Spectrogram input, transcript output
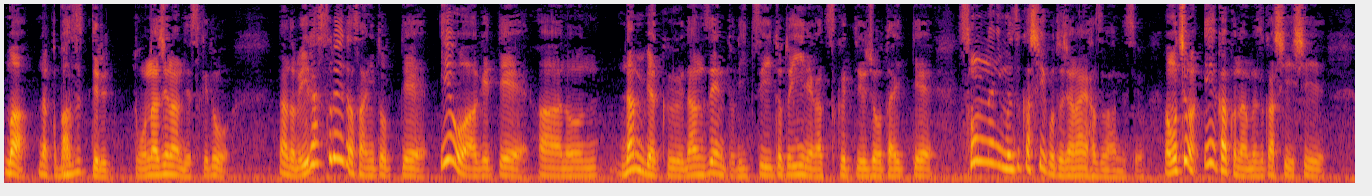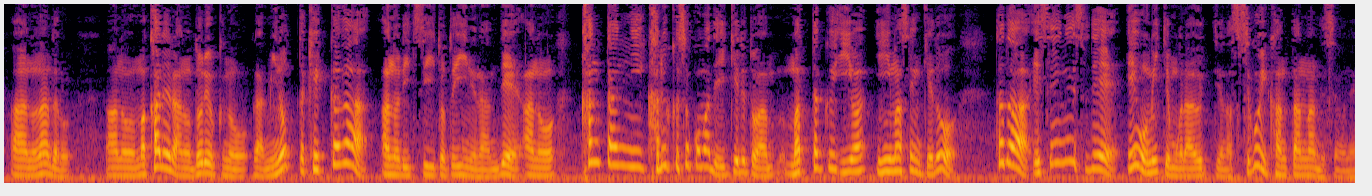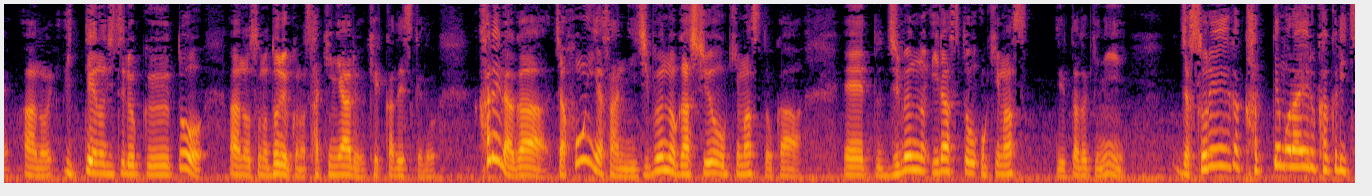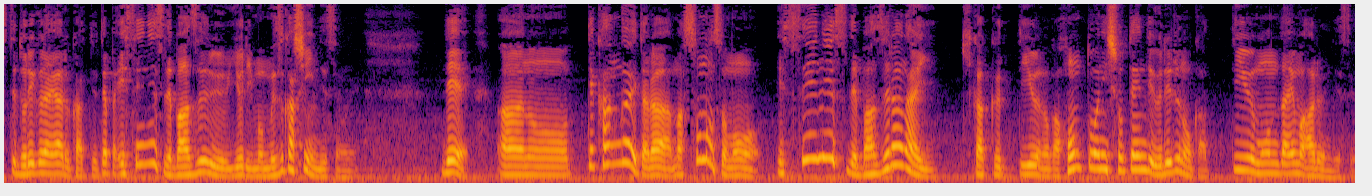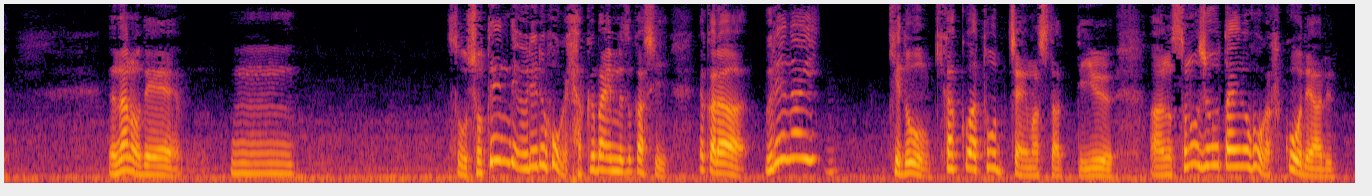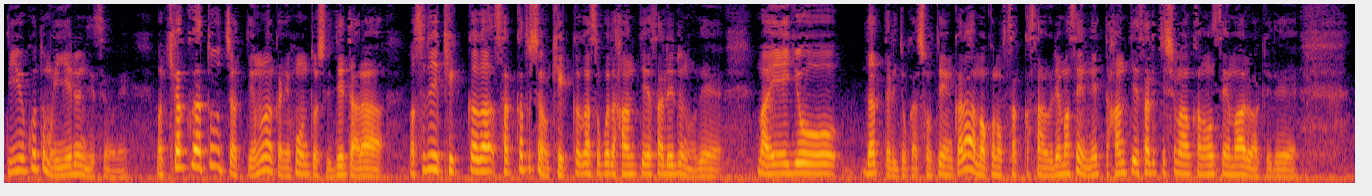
まあ、なんかバズってると同じなんですけど、なんだろう、イラストレーターさんにとって、絵を上げて、あの、何百何千とリツイートといいねがつくっていう状態って、そんなに難しいことじゃないはずなんですよ。もちろん絵描くのは難しいし、あの、なんだろう、あの、まあ、彼らの努力のが実った結果が、あの、リツイートといいねなんで、あの、簡単に軽くそこまでいけるとは全く言い言いませんけど、ただ、SNS で絵を見てもらうっていうのはすごい簡単なんですよね。あの、一定の実力と、あの、その努力の先にある結果ですけど、彼らが、じゃあ本屋さんに自分の画集を置きますとか、えー、っと、自分のイラストを置きますって言った時に、じゃあそれが買ってもらえる確率ってどれぐらいあるかっていうと、やっぱ SNS でバズるよりも難しいんですよね。で、あの、って考えたら、まあ、そもそも SNS でバズらない企画っていうのが本当に書店で売れるのかっていう問題もあるんですよ。なので、うん、そう、書店で売れる方が100倍難しい。だから、売れないけど企画は通っちゃいましたっていう、あの、その状態の方が不幸であるっていうことも言えるんですよね。まあ、企画が通っちゃって世の中に本として出たら、まあ、それで結果が、作家としての結果がそこで判定されるので、まあ、営業だったりとか書店から、まあ、この作家さん売れませんねって判定されてしまう可能性もあるわけで、っ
